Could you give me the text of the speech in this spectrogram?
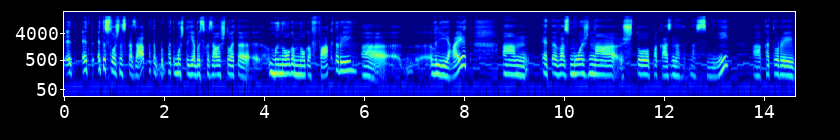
это, это, это сложно сказать, потому, потому что я бы сказала, что это много-много факторов э, влияет. Э, это, возможно, что показано на СМИ, э, которые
